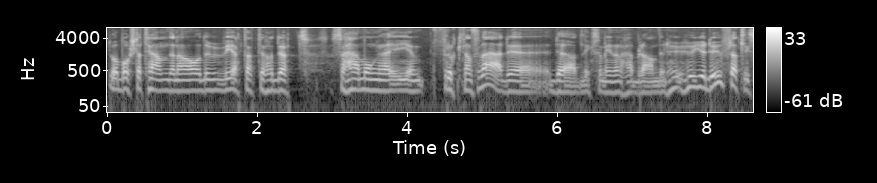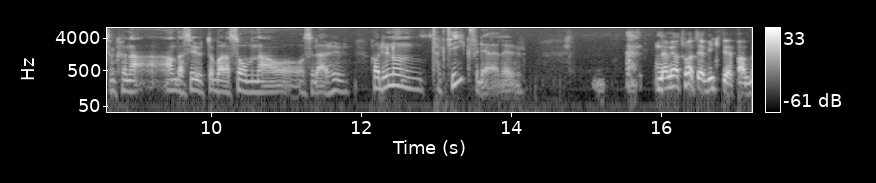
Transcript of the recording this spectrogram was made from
du har borstat tänderna och du vet att det har dött så här många i en fruktansvärd eh, död liksom, i den här branden. Hur, hur gör du för att liksom kunna andas ut och bara somna och, och sådär? Har du någon taktik för det? Eller? Nej, men jag tror att det är viktigt att man,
